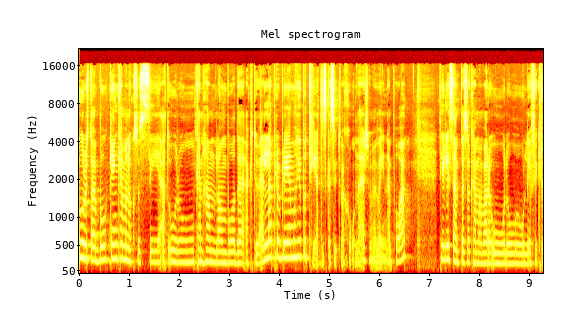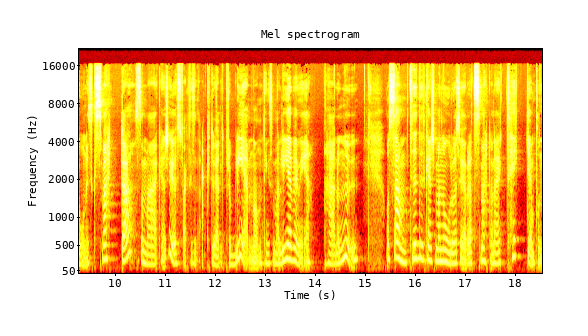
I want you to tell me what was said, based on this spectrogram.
orosdagboken kan man också se att oron kan handla om både aktuella problem och hypotetiska situationer som vi var inne på. Till exempel så kan man vara orolig för kronisk smärta som är kanske just faktiskt ett aktuellt problem, någonting som man lever med här och nu. Och samtidigt kanske man oroar sig över att smärtan är ett tecken på en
